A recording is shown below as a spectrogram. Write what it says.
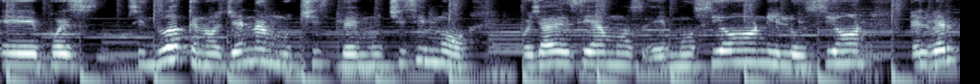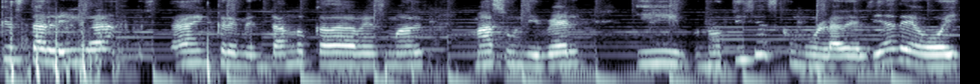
eh, pues sin duda que nos llena de muchísimo, pues ya decíamos, emoción, ilusión, el ver que esta liga está incrementando cada vez más, más su nivel y noticias como la del día de hoy,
